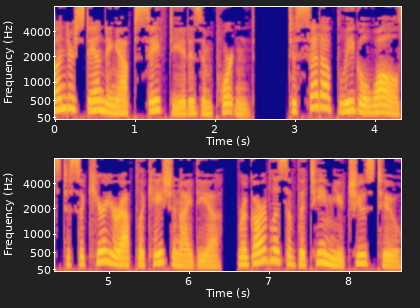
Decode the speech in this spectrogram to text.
Understanding app's safety It is important to set up legal walls to secure your application idea, regardless of the team you choose to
